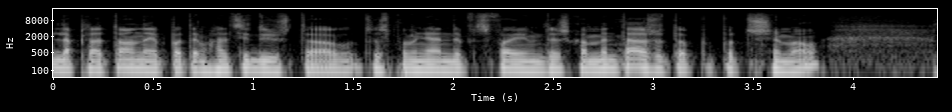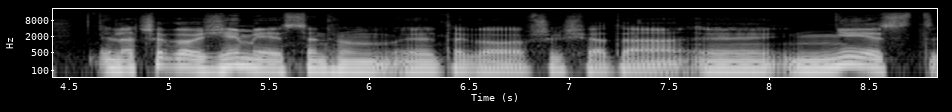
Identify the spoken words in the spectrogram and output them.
dla Platona potem Halcydiusz to tu wspomniany w swoim też komentarzu to podtrzymał, dlaczego Ziemia jest centrum y, tego wszechświata, y, nie jest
